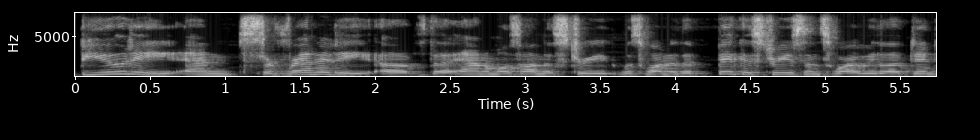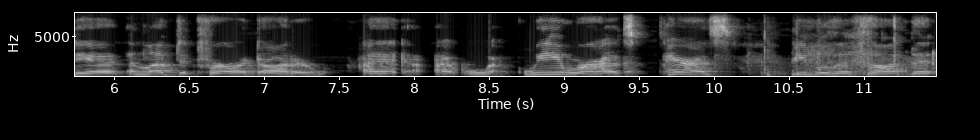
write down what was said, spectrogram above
beauty and serenity of the animals on the street was one of the biggest reasons why we loved India and loved it for our daughter. I, I, we were, as parents, people that thought that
